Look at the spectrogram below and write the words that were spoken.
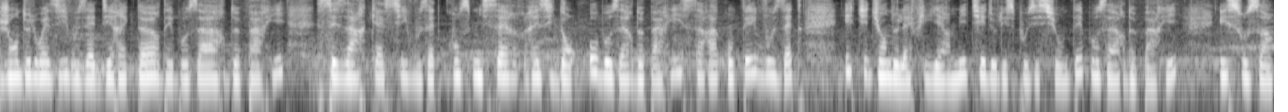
Jean Deloisy, vous êtes directeur des Beaux-Arts de Paris. César Cassis, vous êtes commissaire résident aux Beaux-Arts de Paris. Sarah Comté, vous êtes étudiant de la filière métier de l'exposition des Beaux-Arts de Paris. Et sous un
